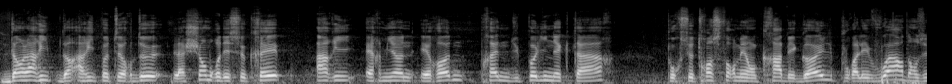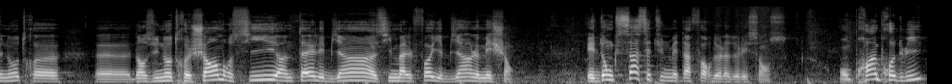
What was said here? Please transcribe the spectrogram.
Dans, Harry Potter 2, la chambre des secrets, Harry, Hermione et Ron prennent du polynectar pour se transformer en crabe et goyle pour aller voir dans une autre, euh, euh, dans une autre chambre si est bien, si Malfoy est bien le méchant. Et donc ça, c'est une métaphore de l'adolescence. On prend un produit,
